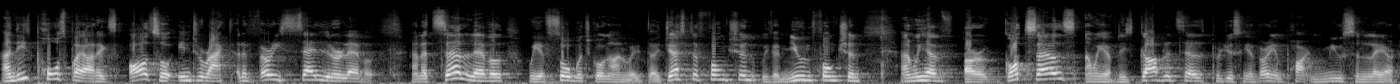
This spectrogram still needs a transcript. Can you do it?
and these postbiotics also interact at a very cellular level. And at cell level, we have so much going on. We have digestive function, we have immune function, and we have our gut cells, and we have these goblet cells producing a very important mucin layer.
